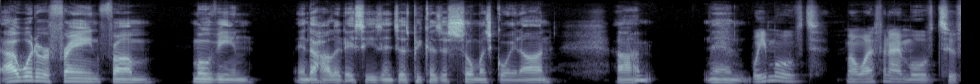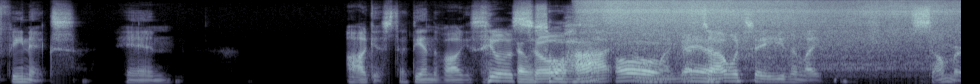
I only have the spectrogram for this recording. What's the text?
I would refrain from moving in the holiday season just because there's so much going on um and we moved. My wife and I moved to Phoenix in August. At the end of August, it was, was so, so hot. hot? Oh, Oh, my god! So. I would say even like summer.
